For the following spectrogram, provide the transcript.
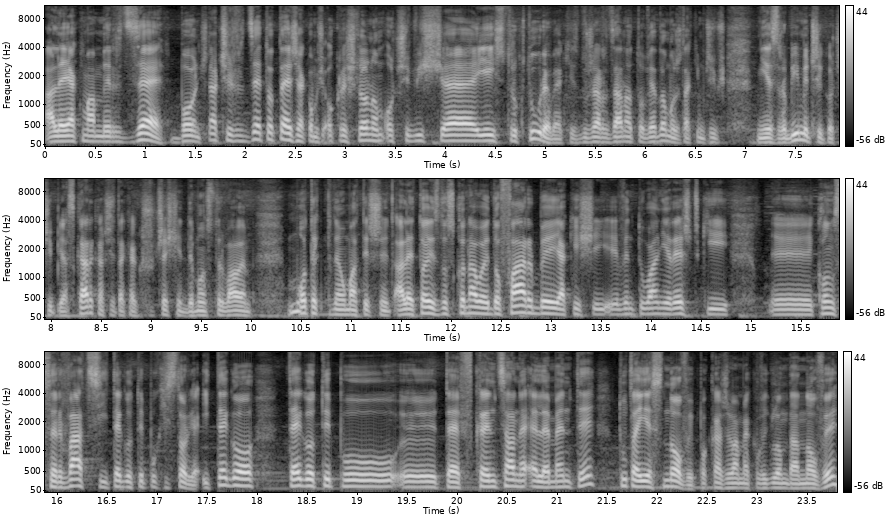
ale jak mamy rdzę, bądź, znaczy rdzę to też jakąś określoną oczywiście jej strukturę, bo jak jest duża rdza, no to wiadomo, że takim czymś nie zrobimy, czy go czy piaskarka, czy tak jak już wcześniej demonstrowałem, motek pneumatyczny, ale to jest doskonałe do farby, jakieś ewentualnie resztki konserwacji, tego typu historia. I tego, tego typu yy, te wkręcane elementy, tutaj jest nowy, pokażę Wam jak wygląda nowy,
